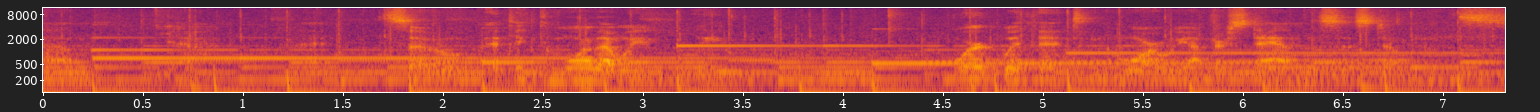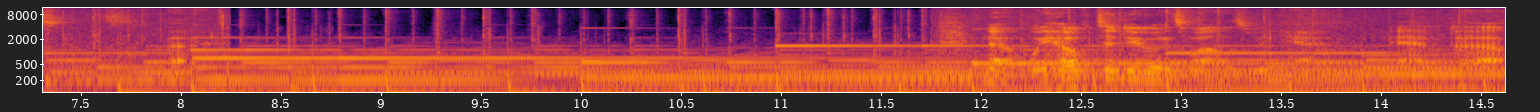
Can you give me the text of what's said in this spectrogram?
Um, yeah. So I think the more that we, we work with it and the more we understand the system it's, it's better. No we hope to do as well as we can. And uh,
